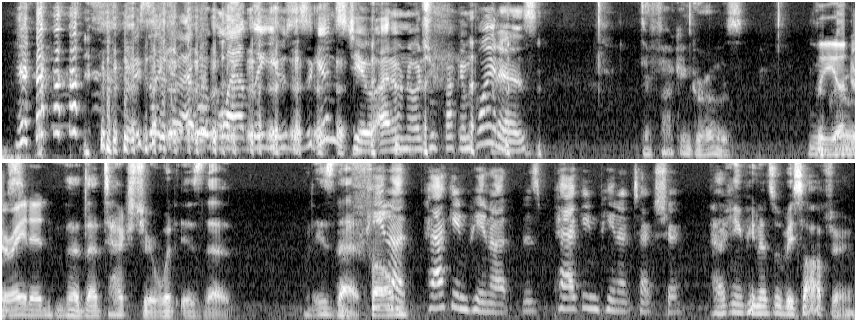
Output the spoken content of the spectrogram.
He's like, I will gladly use this against you. I don't know what your fucking point is. They're fucking gross. They're The gross. underrated. That that texture. What is that? What is that? Foam. Peanut, packing peanut is packing peanut texture. Packing peanuts would be softer.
